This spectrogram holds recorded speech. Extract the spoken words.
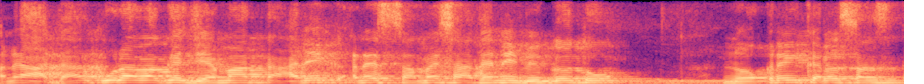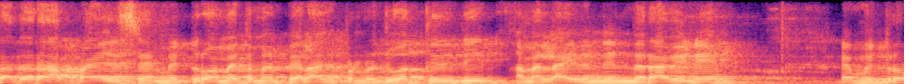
અને આધાર પુરાવા કે જેમાં તારીખ અને સમય સાથેની વિગતો નોકરી કરેલ સંસ્થા દ્વારા અપાયેલ છે. મિત્રો, અમે તમને પહેલા જ પણ રજૂઆત કરી હતી. અમે લાઈવની અંદર આવીને કે મિત્રો,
